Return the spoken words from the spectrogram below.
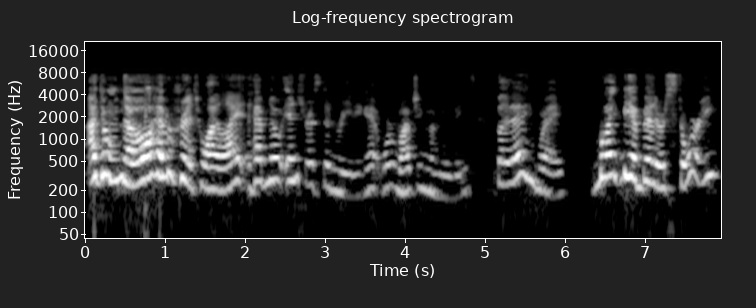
I don't know. I haven't read Twilight. I have no interest in reading it or watching the movies. But anyway, might be a better story,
